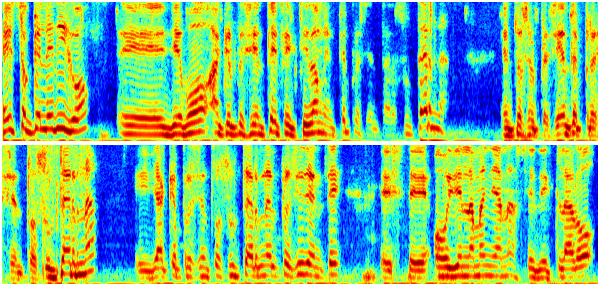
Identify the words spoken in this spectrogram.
esto que le digo eh, llevó a que el presidente efectivamente presentara su terna. Entonces el presidente presentó su terna, y ya que presentó su terna el presidente, este, hoy en la mañana se declaró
